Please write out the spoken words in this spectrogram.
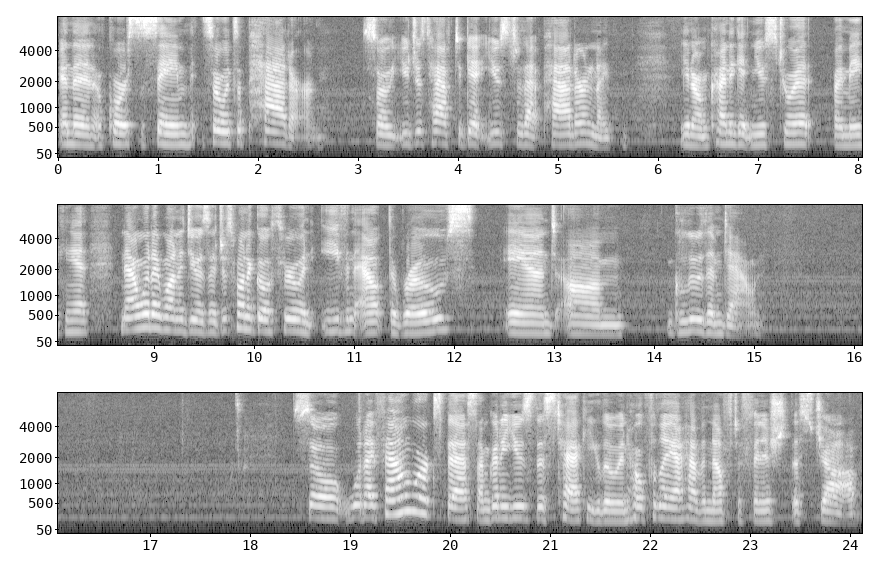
and then, of course, the same. So it's a pattern. So you just have to get used to that pattern. I, you know, I'm kind of getting used to it by making it. Now what I want to do is I just want to go through and even out the rows and um, glue them down. So what I found works best, I'm going to use this tacky glue and hopefully I have enough to finish this job.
